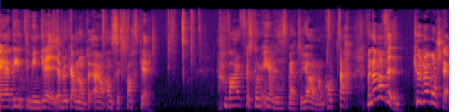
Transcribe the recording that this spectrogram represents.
Eh, det är inte min grej, jag brukar använda dem till eh, ansiktsmasker. Varför ska de envisas med att göra dem korta? Men den var fin, kul med borste.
